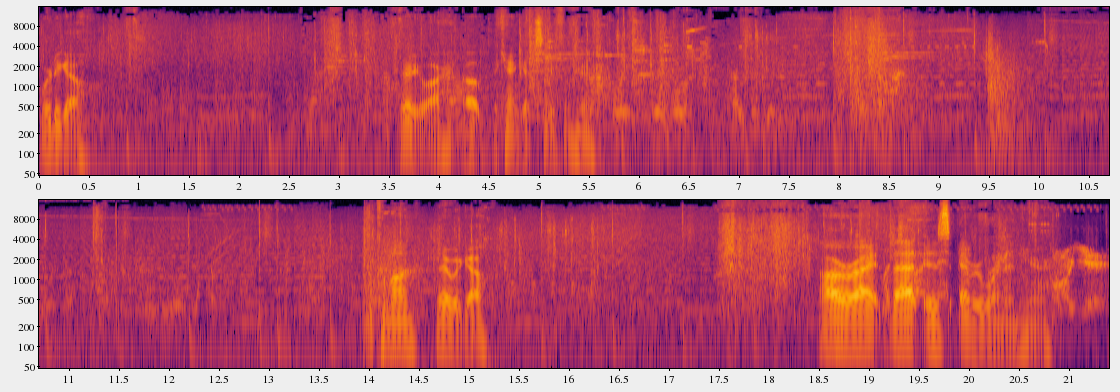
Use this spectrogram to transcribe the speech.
Where'd he go? There you are. Oh, I can't get to you from here. Oh, come on. There we go. Alright, that is everyone in here. Oh yeah.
